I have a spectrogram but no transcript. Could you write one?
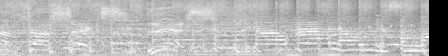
Crazy love, like,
